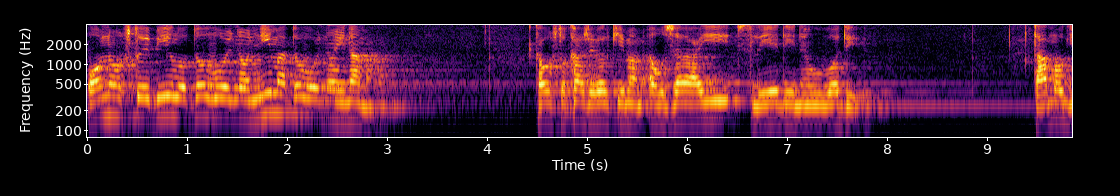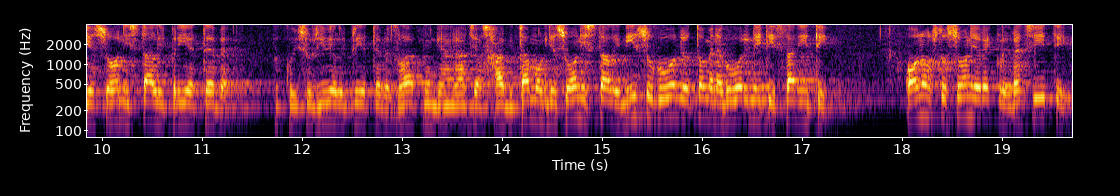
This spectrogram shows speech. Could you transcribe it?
ono što je bilo dovoljno njima, dovoljno i nama. Kao što kaže veliki imam Auza'i, slijedi ne uvodi. Tamo gdje su oni stali prije tebe, koji su živjeli prije tebe, zlatne generacije ashabi, tamo gdje su oni stali, nisu govorili o tome, ne govori niti, stani ti ono što su oni rekli, reci ti,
